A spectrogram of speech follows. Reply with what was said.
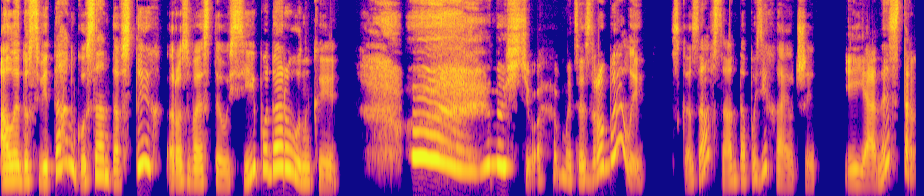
але до світанку Санта встиг розвести усі подарунки. «Ой, Ну що, ми це зробили? сказав Санта, позіхаючи, і я не стр...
